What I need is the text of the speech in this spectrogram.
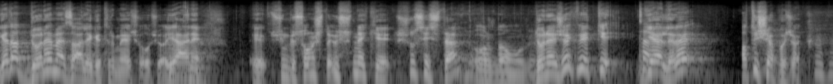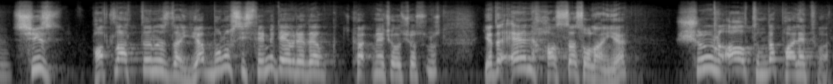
ya da dönemez hale getirmeye çalışıyorlar. Yani e, çünkü sonuçta üstündeki şu sistem Oradan vuruyor. dönecek ve etki yerlere atış yapacak. Siz patlattığınızda ya bunu sistemi devreden çıkartmaya çalışıyorsunuz ya da en hassas olan yer şunun altında palet var.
